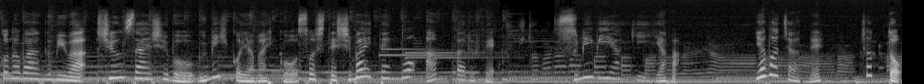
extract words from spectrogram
この番組は春菜志望海彦山彦そして姉妹店のアンパルフェ。炭火焼き山。山ちゃんねちょっと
